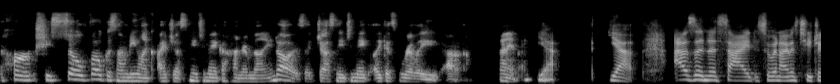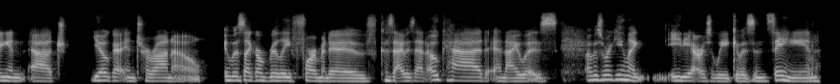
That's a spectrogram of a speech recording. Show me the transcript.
her she's so focused on being like i just need to make a hundred million dollars i just need to make like it's really i don't know anyway yeah yeah as an aside so when i was teaching in uh, yoga in Toronto, it was like a really formative because I was at OCAD and I was I was working like 80 hours a week. It was insane.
